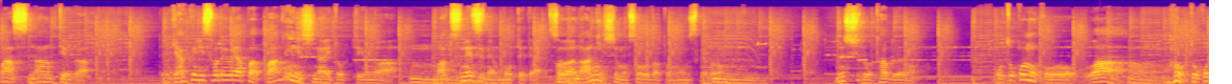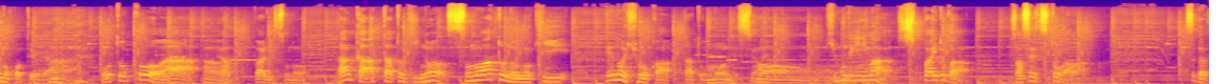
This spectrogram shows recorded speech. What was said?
まあなんていうか逆にそれをやっぱバネにしないとっていうのは、まあ、常々思っててそれは何にしてもそうだと思うんですけど、むしろ多分男の子は、男の子っていうか、男はうんやっぱりその何かあった時のその後の動きでの評価だと思うんですよね。基本的にまあ失敗とか挫折とかはつうか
